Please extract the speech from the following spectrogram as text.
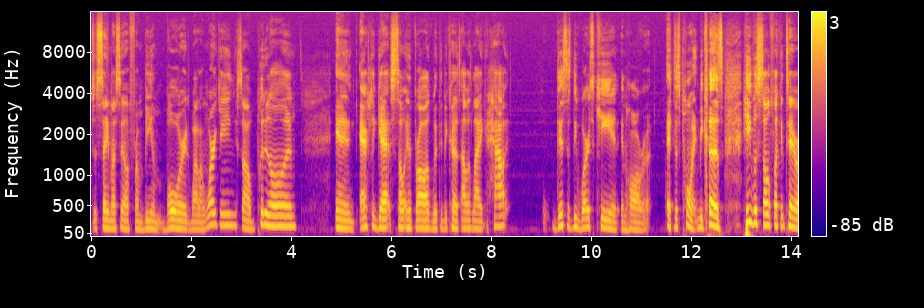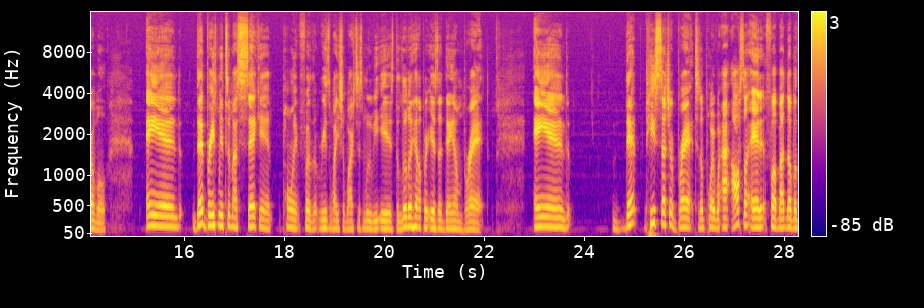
to save myself from being bored while I'm working. So I'll put it on and actually got so enthralled with it because I was like, how this is the worst kid in horror at this point because he was so fucking terrible. And that brings me to my second point for the reason why you should watch this movie is the little helper is a damn brat. And that he's such a brat to the point where I also added for my number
